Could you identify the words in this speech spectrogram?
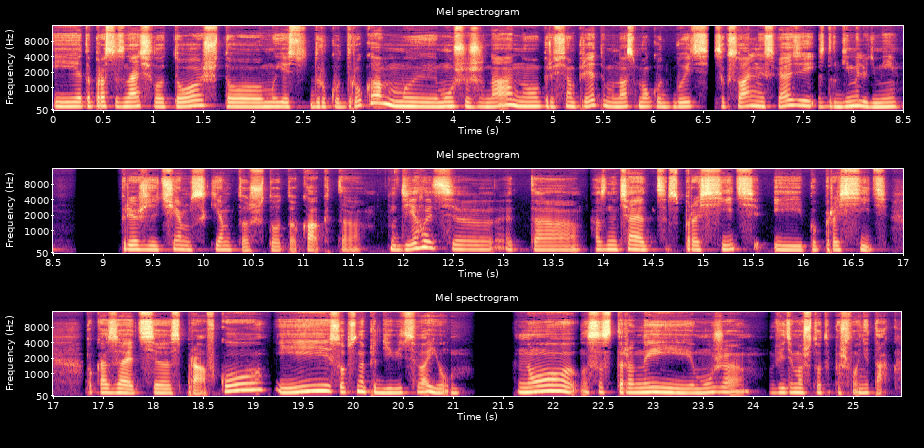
И это просто значило то, что мы есть друг у друга, мы муж и жена, но при всем при этом у нас могут быть сексуальные связи с другими людьми. Прежде чем с кем-то что-то как-то делать, э, это означает спросить и попросить показать э, справку и, собственно, предъявить свою. Но со стороны мужа, видимо, что-то пошло не так.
